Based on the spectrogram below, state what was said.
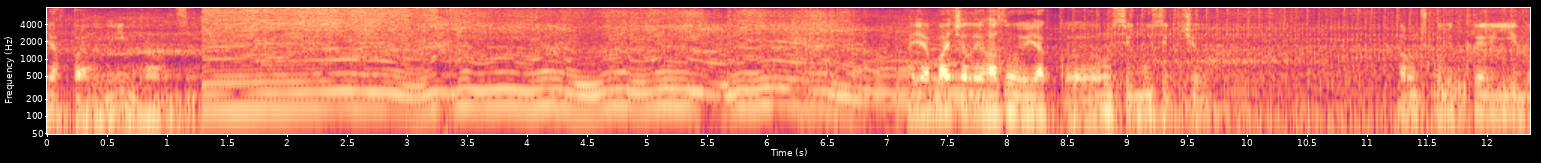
Я впевнений, їм нравиться. А я бачили газую, як е, Русік Бусік вчив. Ручку відкрив, їду.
